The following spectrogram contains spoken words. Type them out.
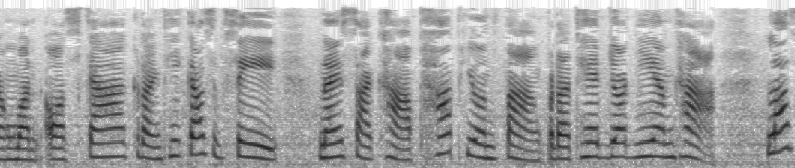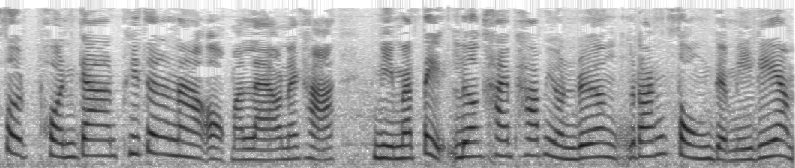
รางวัลออสการ์ครั้งที่ 94 ในสาขาภาพยนตร์ต่างประเทศยอดเยี่ยมค่ะ ล่าสุดผลการพิจารณาออกมาแล้วนะคะ มีมติเลือกให้ภาพยนตร์เรื่องร่างทรงเดอะมีเดียม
